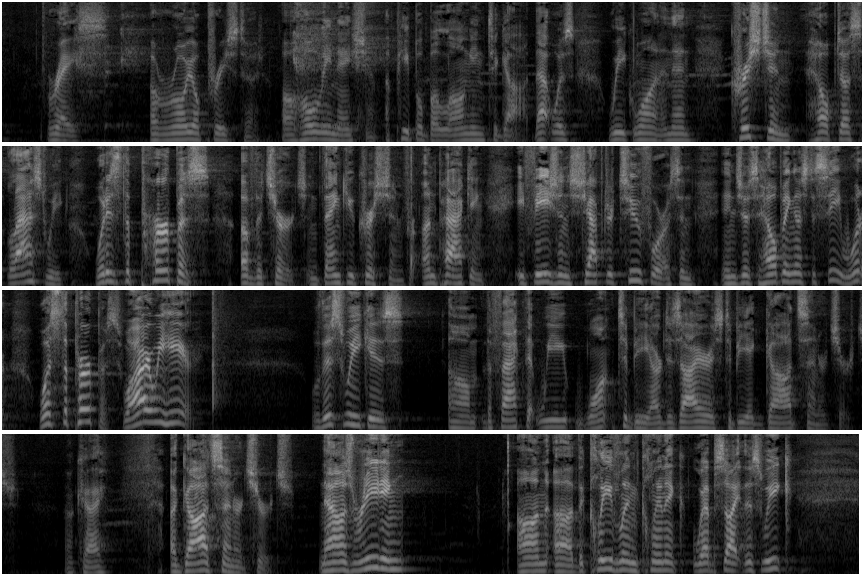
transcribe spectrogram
race, a royal priesthood, a holy nation, a people belonging to God. That was week one. And then Christian helped us last week. What is the purpose of the church. And thank you, Christian, for unpacking Ephesians chapter 2 for us and, and just helping us to see what, what's the purpose? Why are we here? Well, this week is um, the fact that we want to be, our desire is to be a God centered church. Okay? A God centered church. Now, I was reading on uh, the Cleveland Clinic website this week,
